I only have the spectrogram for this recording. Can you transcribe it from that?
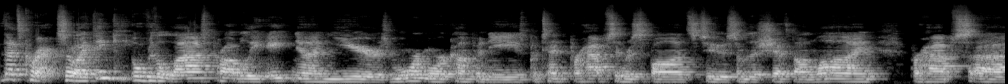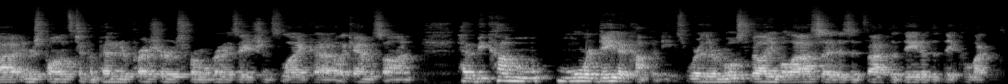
That's correct. So I think over the last probably eight, nine years, more and more companies, perhaps in response to some of the shift online, perhaps uh, in response to competitive pressures from organizations like uh, like Amazon, have become more data companies, where their most valuable asset is in fact the data that they collect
